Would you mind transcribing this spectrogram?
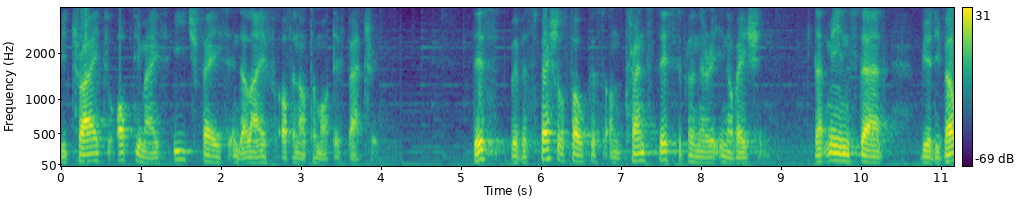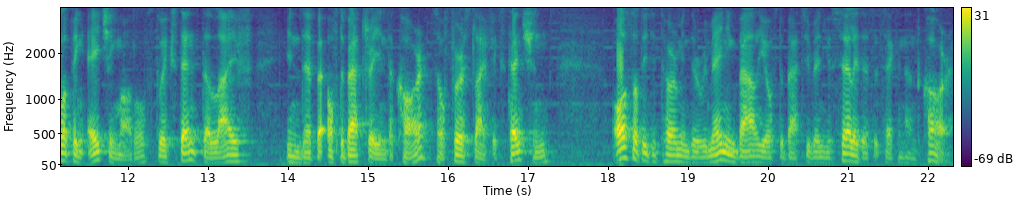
we try to optimize each phase in the life of an automotive battery. This with a special focus on transdisciplinary innovation. That means that we are developing aging models to extend the life the, of the battery in the car, so first life extension, also to determine the remaining value of the battery when you sell it as a second-hand car.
